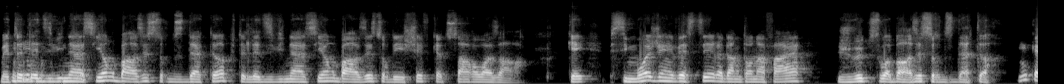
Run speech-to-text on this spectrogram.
Mais tu as de la divination basée sur du data, puis tu as de la divination basée sur des chiffres que tu sors au hasard. OK? Puis si moi, j'ai investi dans ton affaire, je veux que tu sois basé sur du data. OK.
